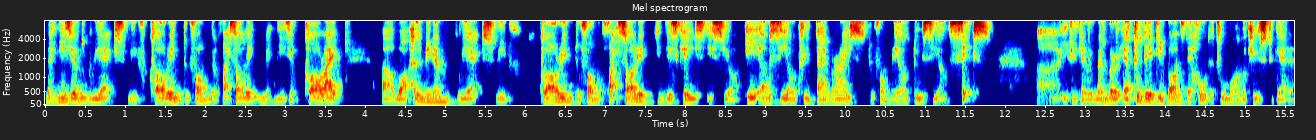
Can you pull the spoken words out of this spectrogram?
Magnesium reacts with chlorine to form your white solid, magnesium chloride, uh, while aluminum reacts with chlorine to form a white solid. In this case, is your AlCl3 dimerized to form Al2Cl6. Uh, if you can remember, there are two dative bonds that hold the two molecules together.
